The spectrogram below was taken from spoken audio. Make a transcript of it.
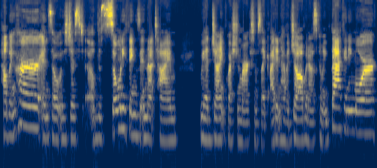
helping her. And so it was just uh, so many things in that time. We had giant question marks. It was like I didn't have a job when I was coming back anymore.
